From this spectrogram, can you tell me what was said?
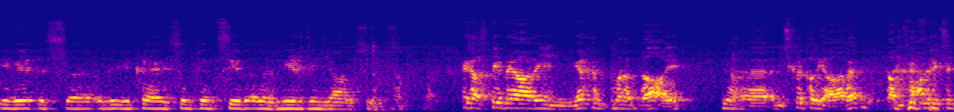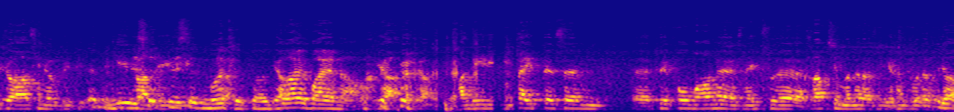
jy weet dis uh, jy kry so 'n punt sê dat hulle meer dan jaar so. Ek het Februarie in 29 dae Ja. Uh, in die skrikkeljare dan verander die situasie nou bietjie uh, bietjie want dit is moontlik uh, ja. baie baie nou. ja, ja. Want die, die tyd tussen uh, twee volmaane is net so grapsie minder as 29 dae. Ja.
